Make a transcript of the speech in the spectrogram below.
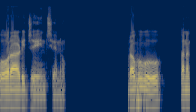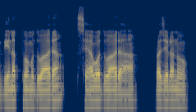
పోరాడి జయించెను. ప్రభువు తన దీనత్వము ద్వారా సేవ ద్వారా ప్రజలను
